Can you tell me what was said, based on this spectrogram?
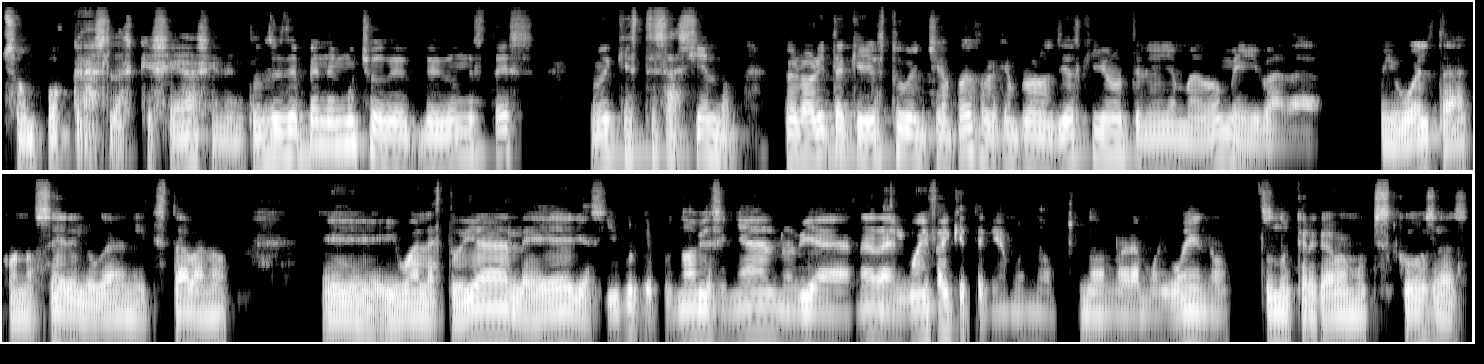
son pocas las que se hacen. Entonces depende mucho de, dónde estés, ¿no? Y qué estés haciendo. Pero ahorita que yo estuve en Chiapas, por ejemplo, los días que yo no tenía llamado, me iba a dar mi vuelta a conocer el lugar en el que estaba, ¿no? Eh, igual a estudiar, leer y así, porque pues no había señal, no había nada. El wifi que teníamos no, pues, no, no era muy bueno, entonces no cargaba muchas cosas.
